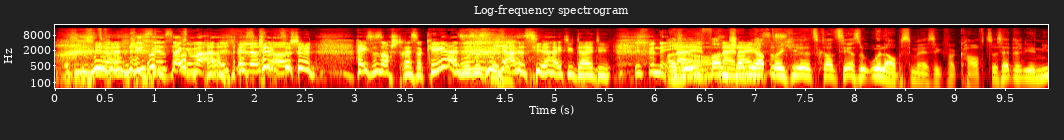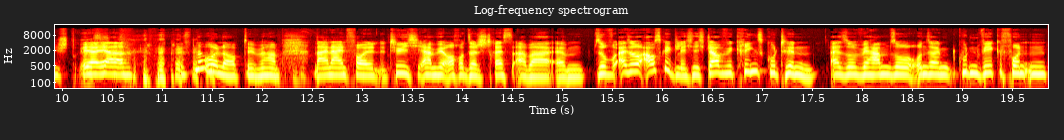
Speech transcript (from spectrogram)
Ja, siehst du, das sagen immer alle, ich will das Klingt auch. so schön. Hey, es ist auch Stress, okay? Also es ist nicht alles hier heidi deidi. Ich finde, Also Nein, ich fand nein, schon, nein, ihr das habt euch hier jetzt gerade sehr so urlaubsmäßig verkauft. Das hättet ihr nie Stress. Ja, ja, das ist ein Urlaub, den wir haben. Nein, nein, voll. Natürlich haben wir auch unseren Stress, aber ähm, so, also ausgeglichen. Ich glaube, wir kriegen es gut hin. Also wir haben so unseren guten Weg gefunden,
